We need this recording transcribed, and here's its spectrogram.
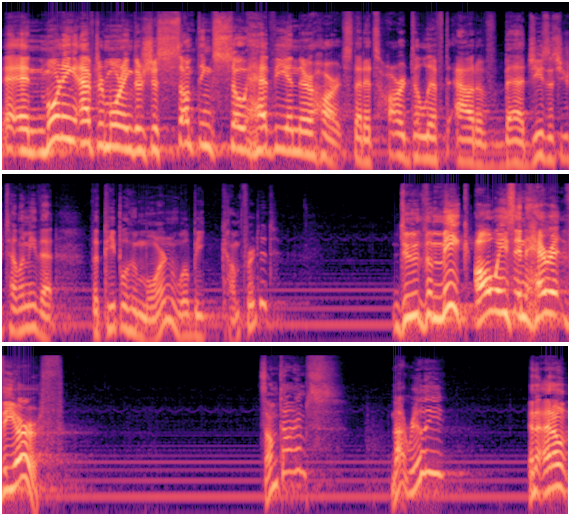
and morning after morning, there's just something so heavy in their hearts that it's hard to lift out of bed. Jesus, you're telling me that the people who mourn will be comforted? Do the meek always inherit the earth? Sometimes, not really. And I don't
